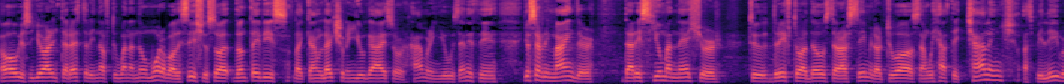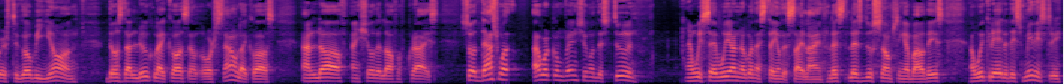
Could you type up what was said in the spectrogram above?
Obviously, you are interested enough to want to know more about this issue. So don't take this like I'm lecturing you guys or hammering you with anything. Just a reminder that it's human nature to drift toward those that are similar to us, and we have the challenge as believers to go beyond those that look like us or sound like us and love and show the love of Christ. So that's what our convention understood. And we said, we are not going to stay on the sideline. Let's, let's do something about this. And we created this ministry.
